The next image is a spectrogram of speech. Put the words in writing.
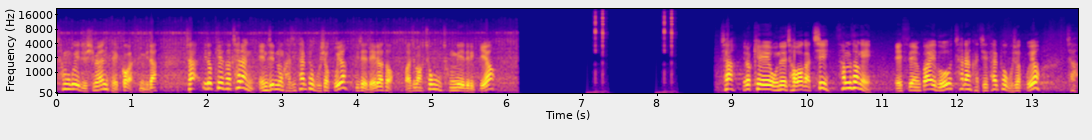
참고해 주시면 될 것 같습니다. 자 이렇게 해서 차량 엔진룸 같이 살펴보셨고요. 이제 내려서 마지막 총 정리해 드릴게요. 자 이렇게 오늘 저와 같이 삼성의 SM5 차량 같이 살펴보셨고요. 자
